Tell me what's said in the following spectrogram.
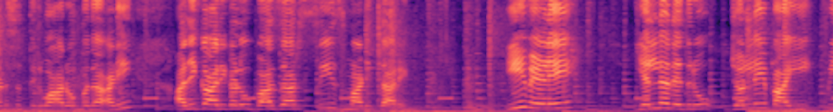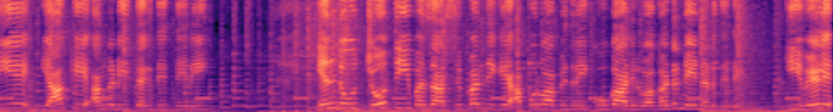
ನಡೆಸುತ್ತಿರುವ ಆರೋಪದ ಅಡಿ ಅಧಿಕಾರಿಗಳು ಬಜಾರ್ ಸೀಸ್ ಮಾಡಿದ್ದಾರೆ. ಈ ವೇಳೆ ಎಲ್ಲರೆದುರು ಜೊಲ್ಲೆಬಾಯಿ ಪಿಎ, ಯಾಕೆ ಅಂಗಡಿ ತೆಗೆದಿದ್ದೀರಿ? ಎಂದು ಜ್ಯೋತಿ ಬಜಾರ್ ಸಿಬ್ಬಂದಿಗೆ ಅಪೂರ್ವ ಬಿದಿರಿ ಕೂಗಾಡಿರುವ ಘಟನೆ ನಡೆದಿದೆ. ಈ ವೇಳೆ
